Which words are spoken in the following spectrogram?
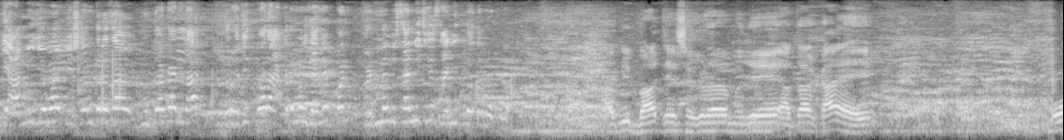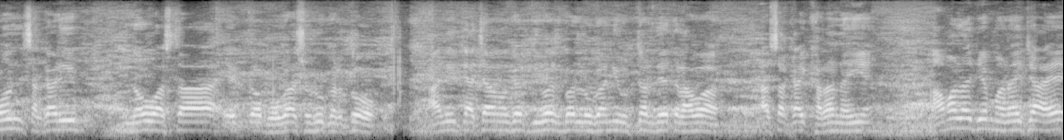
की आम्ही जेव्हा देशांतराचा मुद्दा काढला तर अजित पवार आक्रमक झाले पण फडणवीसांनीच हे सांगितलं होतं म्हटलं. अजिबात हे सगळं म्हणजे आता काय आहे? कोण सकाळी नऊ वाजता एक भोगा सुरू करतो आणि त्याच्या मग दिवसभर लोकांनी उत्तर देत राहावं असा काही खरा नाही आहे. आम्हाला जे म्हणायचं आहे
